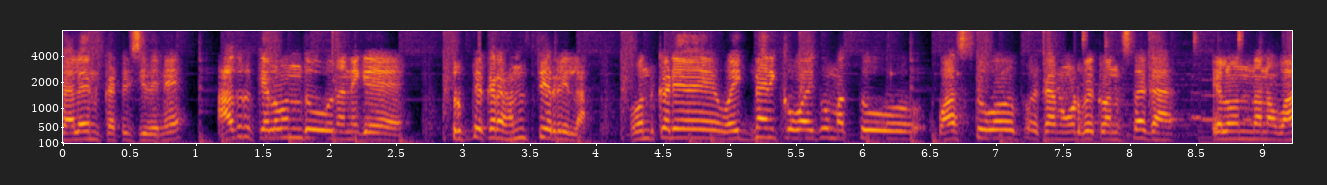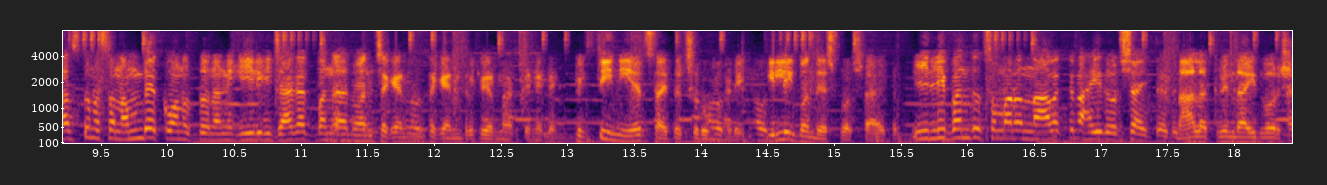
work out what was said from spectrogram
ಶಾಲೆಯನ್ನು ಕಟ್ಟಿಸಿದ್ದೇನೆ. ಆದ್ರೂ ಕೆಲವೊಂದು ನನಗೆ ತೃಪ್ತಿಕರ ಅನಿಸ್ತಿರ್ಲಿಲ್ಲ. ಒಂದ್ ಕಡೆ ವೈಜ್ಞಾನಿಕವಾಗಿಯೂ ಮತ್ತು ವಾಸ್ತು ನೋಡ್ಬೇಕು ಅನಿಸಿದಾಗ ಕೆಲವೊಂದು ನನ್ನ ವಾಸ್ತುನ ಸಹ ನಂಬೇಕು ಅನ್ನಿಸ್ತು ನನಗೆ ಇಲ್ಲಿಗೆ ಜಾಗಕ್ಕೆ ಬಂದ ಒಂದ್ ಸೆಕೆಂಡ್ ಒಂದ್ ಸೆಕೆಂಡ್ ರಿಪೇರ್ ಮಾಡ್ತೀನಿ ಇಲ್ಲಿ ಫಿಫ್ಟೀನ್ ಇಯರ್ಸ್ ಆಯ್ತು ಶುರು ಮಾಡಿ. ಇಲ್ಲಿ ಇಲ್ಲಿಗೆ ಬಂದು ಎಷ್ಟು ವರ್ಷ ಆಯ್ತು? ಇಲ್ಲಿ ಬಂದು ಸುಮಾರು ಒಂದು ನಾಲ್ಕರಿಂದ ಐದು ವರ್ಷ ಆಯ್ತು ಇದು. ನಾಲ್ಕರಿಂದ ಐದು ವರ್ಷ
